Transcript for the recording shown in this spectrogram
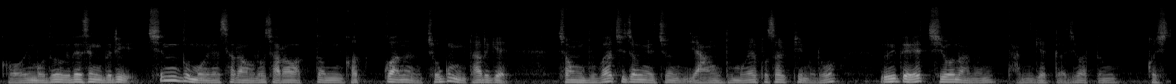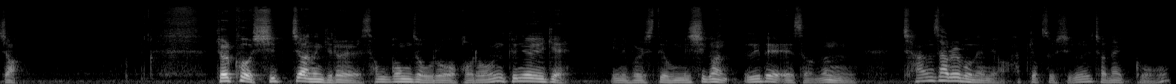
거의 모두 의대생들이 친부모의 사랑으로 자라왔던 것과는 조금 다르게 정부가 지정해준 양부모의 보살핌으로 의대에 지원하는 단계까지 왔던 것이죠. 결코 쉽지 않은 길을 성공적으로 걸어온 그녀에게 University of Michigan 의대에서는 찬사를 보내며 합격 소식을 전했고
